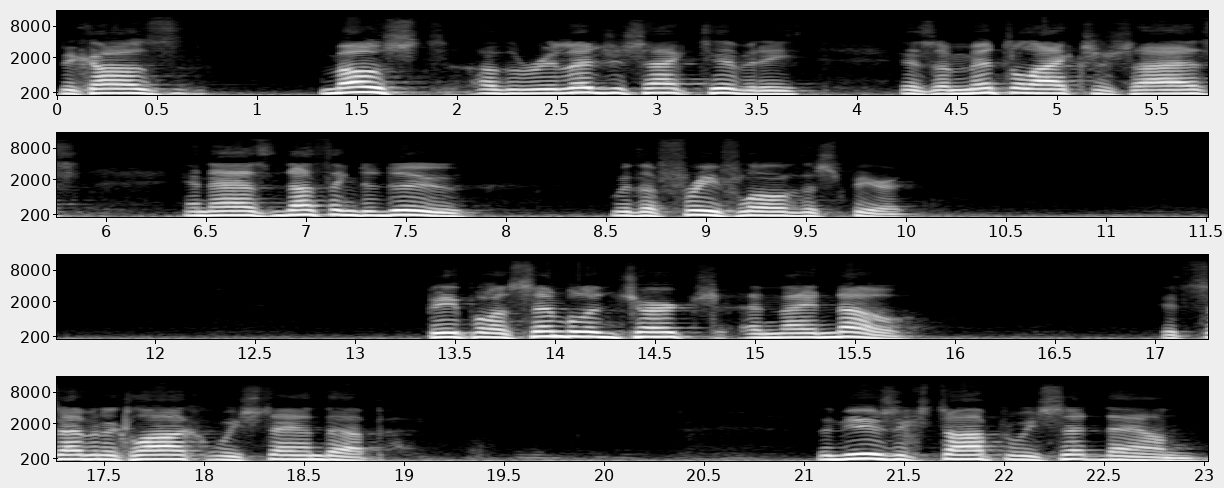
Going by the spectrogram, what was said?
Because most of the religious activity is a mental exercise and has nothing to do with the free flow of the Spirit. People assemble in church and they know it's seven o'clock, we stand up. The music stopped, we sit down.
